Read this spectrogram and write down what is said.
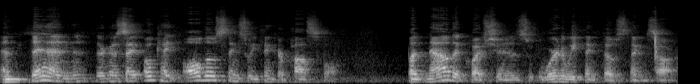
And then they're gonna say, okay, all those things we think are possible. But now the question is, where do we think those things are?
